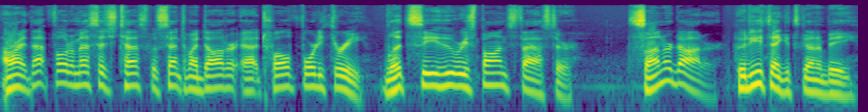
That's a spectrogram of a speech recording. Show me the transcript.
All right, that photo message test was sent to my daughter at 1243. Let's see who responds faster. Son or daughter? Who do you think it's going to be?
